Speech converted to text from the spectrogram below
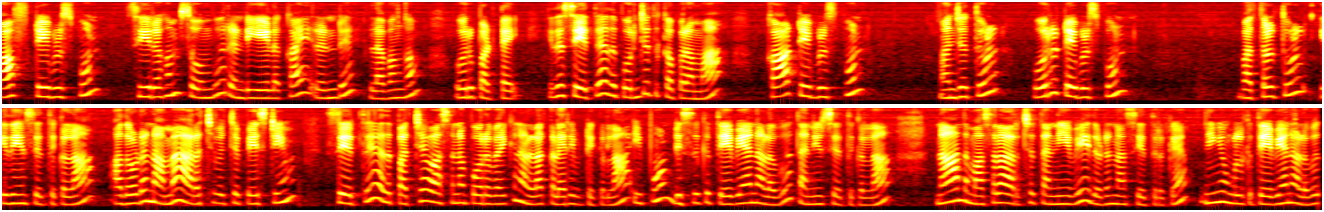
ஹாஃப் டேபிள் ஸ்பூன் சீரகம் சோம்பு ரெண்டு ஏலக்காய் ரெண்டு லவங்கம் ஒரு பட்டை. இதை சேர்த்து அது பொரிஞ்சதுக்கப்புறமா கால் டேபிள் ஸ்பூன் மஞ்சத்தூள் ஒரு டேபிள் ஸ்பூன் வத்தல் தூள் இதையும் சேர்த்துக்கலாம். அதோடு நாம் அரைச்சி வச்ச பேஸ்ட்டையும் சேர்த்து அதை பச்சை வாசனை போகிற வரைக்கும் நல்லா கிளறி விட்டுக்கலாம். இப்போ டிஷ்ஷுக்கு தேவையான அளவு தண்ணீர் சேர்த்துக்கலாம். நான் அந்த மசாலா அரைச்ச தண்ணியவே இதோட நான் சேர்த்துருக்கேன். நீங்கள் உங்களுக்கு தேவையான அளவு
